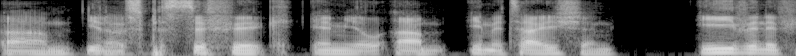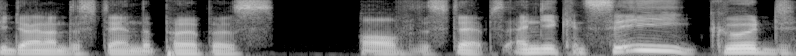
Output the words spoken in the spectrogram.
um, you know specific emul- um, imitation, even if you don't understand the purpose of the steps. And you can see good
